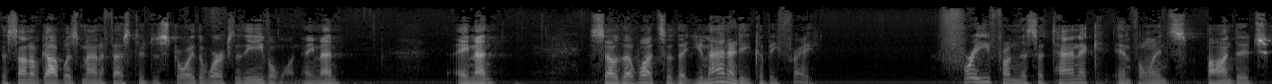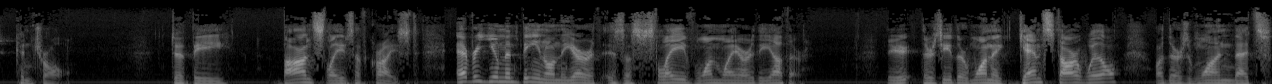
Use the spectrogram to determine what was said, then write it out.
the Son of God was manifest to destroy the works of the evil one. Amen. Amen? So that what? So that humanity could be free. Free from the satanic influence, bondage, control. To be bond slaves of Christ. Every human being on the earth is a slave one way or the other. There's either one against our will or there's one that's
